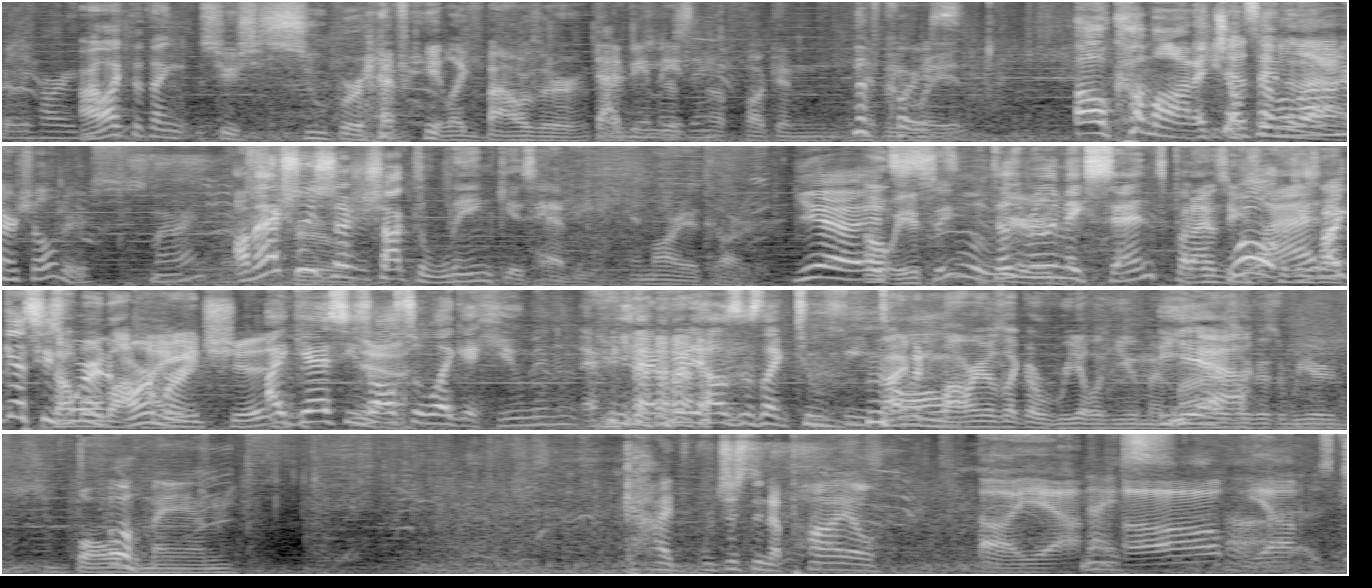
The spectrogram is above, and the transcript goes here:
really hard. I like the thing she's super heavy, like Bowser. That'd like, be just amazing. A fucking Of course. heavyweight. Oh, come on, I she does jumped have a lot that. on her shoulders. Am I right? I'm actually true. so shocked Link is heavy in Mario Kart. Yeah. Oh, it's, is he? it's It doesn't weird. really make sense, but I'm Because Well, because he's glad. I guess he's wearing the armor and shit. I guess he's Yeah. also like a human. Everybody else is like two feet tall. Not tall. even Mario's like a real human. Yeah. Mario's like this weird bald Oh. man. God, we're just in a pile. Oh yeah. Nice. Oh, ah, Oh, yeah. that was good.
